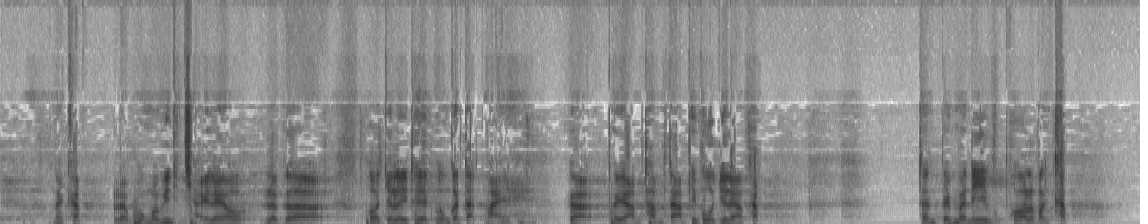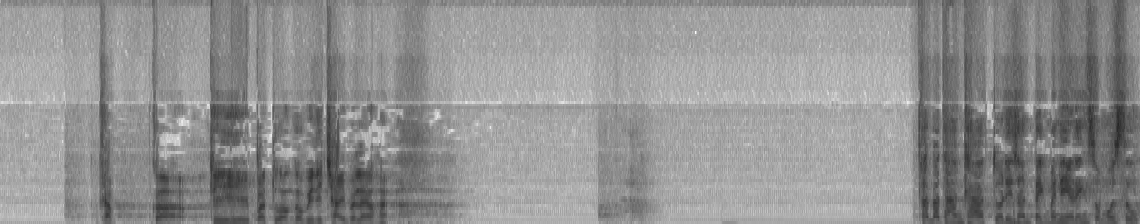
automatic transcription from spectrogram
61 นะครับ แล้วผมก็วินิจฉัยแล้ว แล้วก็พอจะเลยเถิดผมก็ตัดใหม่ ก็พยายามทำตามที่พูดอยู่แล้วครับ ท่านเป็นมณีพอแล้วมั้งครับ ครับ ก็ที่ประท้วงก็วินิจฉัยไปแล้วฮะท่านประธานคะตัวดิฉันเป่งมณีเร่งสมบูรณ์สุข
